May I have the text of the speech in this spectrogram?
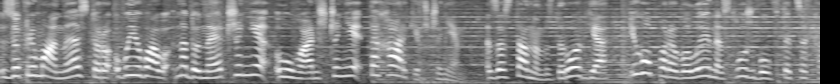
Зокрема, Нестор воював на Донеччині, Луганщині та Харківщині. За станом здоров'я його перевели на службу в ТЦК.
